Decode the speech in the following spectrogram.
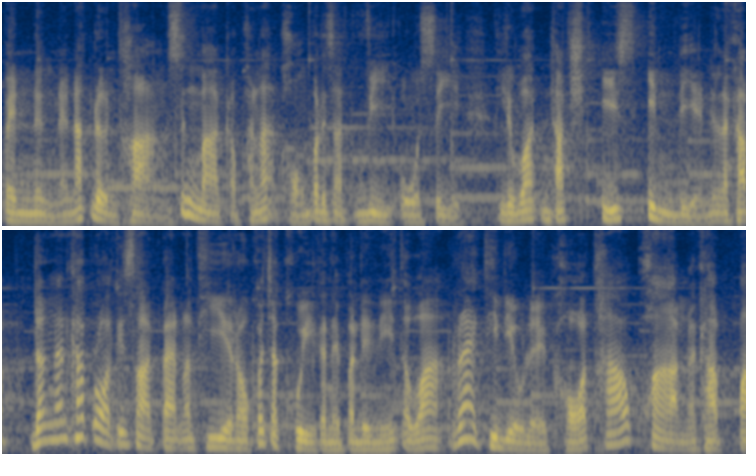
เป็นหนึ่งในนักเดินทาง ซึ่งมากับคณะของบริษัท VOC หรือว่า Dutch East India นี่แหละครับ ดังนั้นครับประวัติศาสตร์ 8 นาทีเราก็จะคุยกันในประเด็นนี้ แต่ว่าแรกทีเดียวเลยขอเท้าความนะครับ ไป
